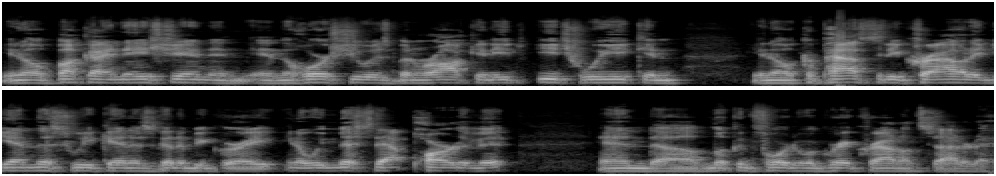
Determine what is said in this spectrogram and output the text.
you know Buckeye Nation and, and the horseshoe has been rocking each, each week, and you know capacity crowd again this weekend is going to be great. You know we missed that part of it and uh, looking forward to a great crowd on Saturday.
